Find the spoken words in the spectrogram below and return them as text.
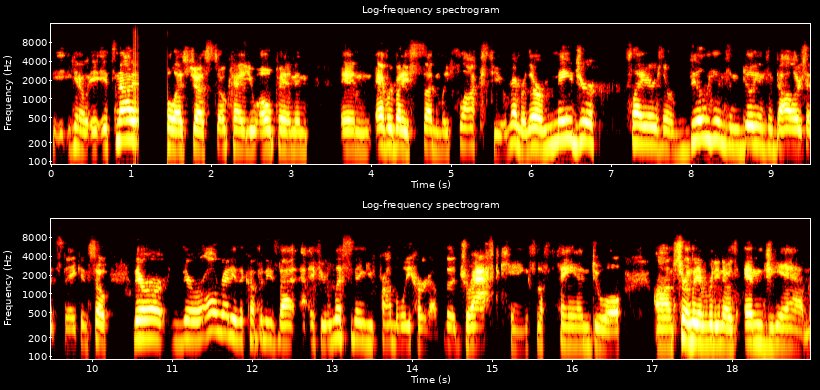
you know it, it's not as simple as just okay you open and and everybody suddenly flocks to you. Remember there are major players. There are billions and billions of dollars at stake, and so there are there are already the companies that, if you're listening, you've probably heard of the DraftKings, the FanDuel. Um, certainly, everybody knows MGM.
